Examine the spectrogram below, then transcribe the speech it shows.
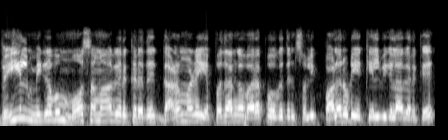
வெயில் மிகவும் மோசமாக இருக்கிறது. கனமழை எப்போதாங்க வரப்போகுதுன்னு சொல்லி பலருடைய கேள்விகளாக இருக்கு.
